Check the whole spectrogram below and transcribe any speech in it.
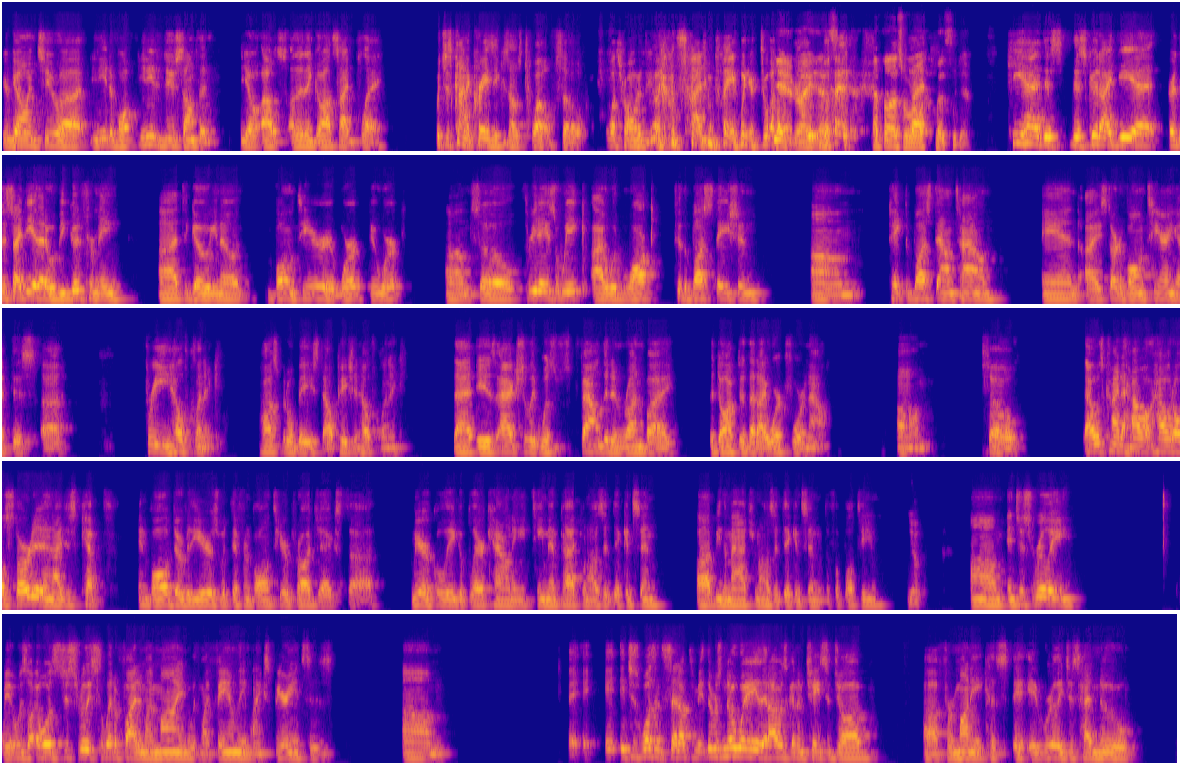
"You're going to uh, you need to you need to do something, you know, else other than go outside and play," which is kind of crazy because I was 12. So what's wrong with going outside and play when you're 12? Yeah, right. That's, but, I thought that's what we're all supposed to do. He had this this good idea or this idea that it would be good for me uh, to go, you know, volunteer or work, do work um, so three days a week, I would walk to the bus station, um, take the bus downtown, and I started volunteering at this uh, free health clinic, hospital-based outpatient health clinic that is actually was founded and run by the doctor that I work for now. Um, so that was kind of how how it all started, and I just kept involved over the years with different volunteer projects. Uh, Miracle League of Blair County, Team Impact when I was at Dickinson, uh, be the match when I was at Dickinson with the football team. Yep. Um, and just really, it was it was just really solidified in my mind with my family and my experiences. Um, it, it, it just wasn't set up to me. There was no way that I was going to chase a job uh, for money because it, it really just had no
